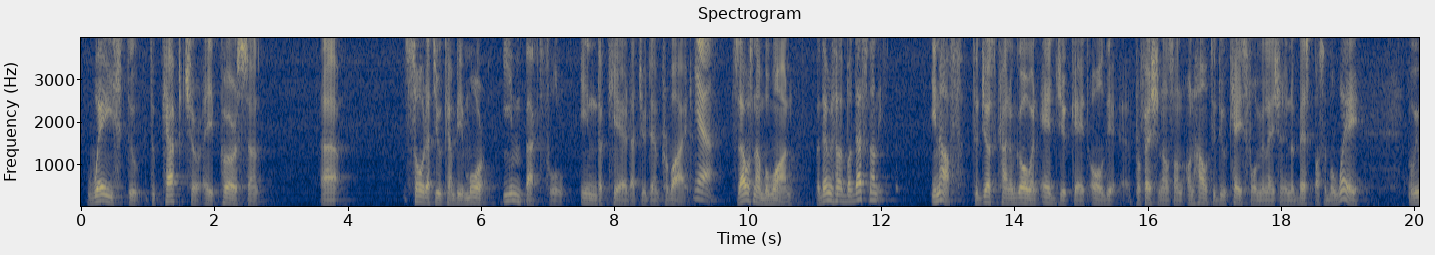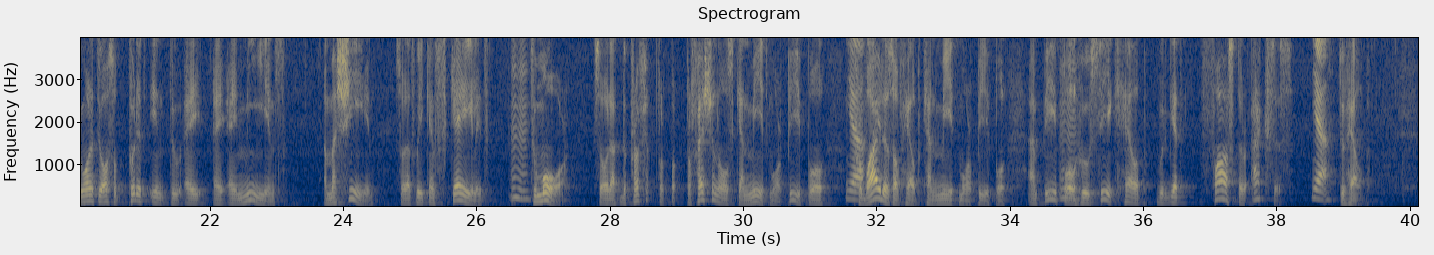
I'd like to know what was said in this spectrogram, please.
ways to, to capture a person uh, so that you can be more impactful in the care that you then provide. Yeah. So that was number one. But then we thought, but that's not enough to just kind of go and educate all the professionals on, on how to do case formulation in the best possible way. But we wanted to also put it into a, a, a means, a machine, so that we can scale it mm-hmm. to more, so that the prof- professionals can meet more people, yeah. providers of help can meet more people, and people mm-hmm. who seek help would get faster access Yeah. to help.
